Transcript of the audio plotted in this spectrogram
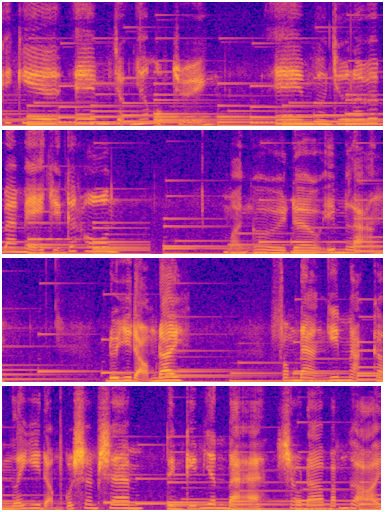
Cái kia em chợt nhớ một chuyện. Em còn chưa nói với ba mẹ chuyện kết hôn. Mọi người đều im lặng. Đưa di động đây Phong đàn nghiêm mặt cầm lấy di động của Sam Sam Tìm kiếm danh bạ Sau đó bấm gọi.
